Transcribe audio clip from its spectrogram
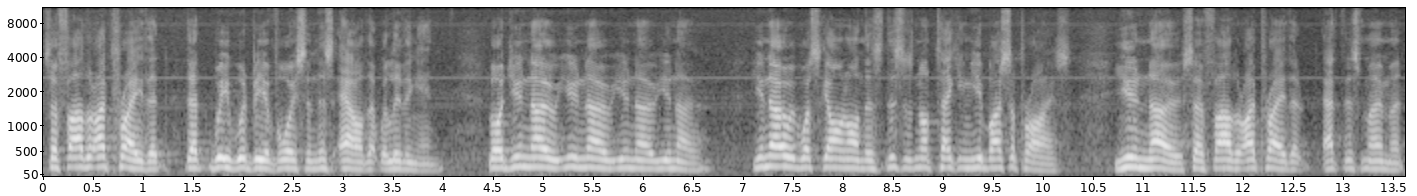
So, Father, I pray that, that we would be a voice in this hour that we're living in. Lord, you know, you know, you know, you know. You know what's going on. This, this is not taking you by surprise. You know. So, Father, I pray that at this moment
